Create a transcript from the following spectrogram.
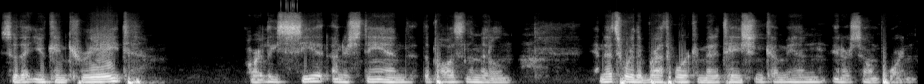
so that you can create or at least see it, understand the pause in the middle. And that's where the breath work and meditation come in and are so important.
